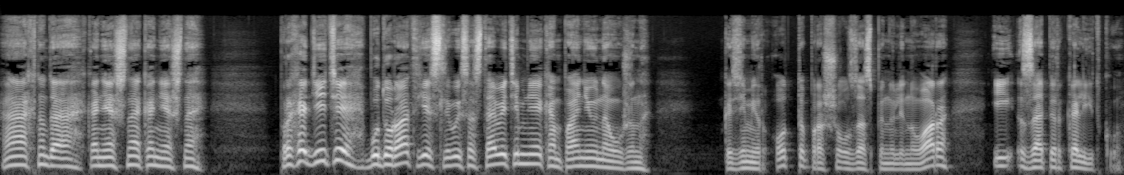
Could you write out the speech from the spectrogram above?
Ах, ну да, конечно, конечно. Проходите, буду рад, если вы составите мне компанию на ужин. Казимир Отто прошел за спину Ленуара и запер калитку.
